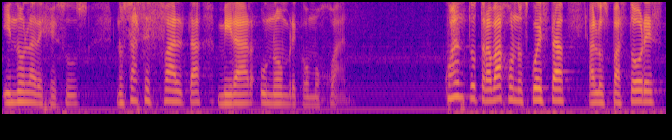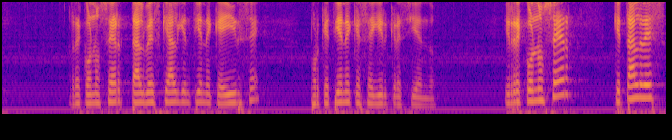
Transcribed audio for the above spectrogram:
y no la de Jesús, nos hace falta mirar un hombre como Juan. ¿Cuánto trabajo nos cuesta a los pastores reconocer tal vez que alguien tiene que irse porque tiene que seguir creciendo? Y reconocer que tal vez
